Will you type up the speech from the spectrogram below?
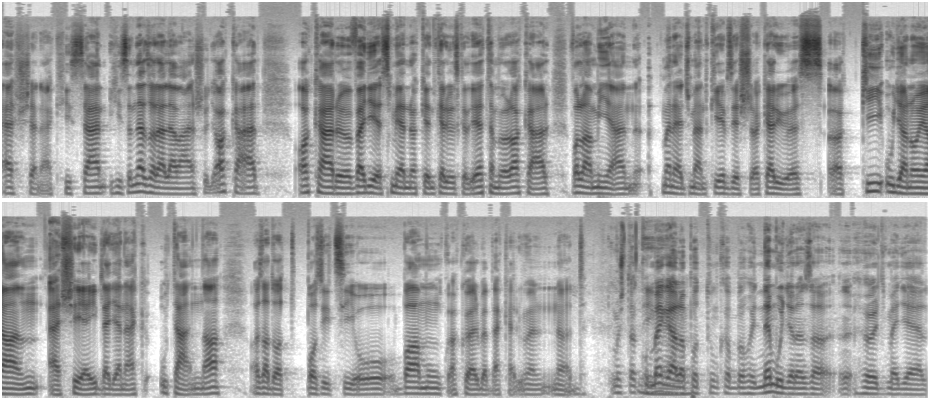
essenek, hiszen, hiszen ez a releváns, hogy akár, akár vegyészmérnökként kerülsz ki az egyetemről, akár valamilyen menedzsment képzésről kerülsz ki, ugyanolyan esélyeid legyenek utána az adott pozícióba, munkakörbe bekerülnöd. Most akkor Igen. megállapodtunk abban, hogy nem ugyanaz a hölgy megy el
